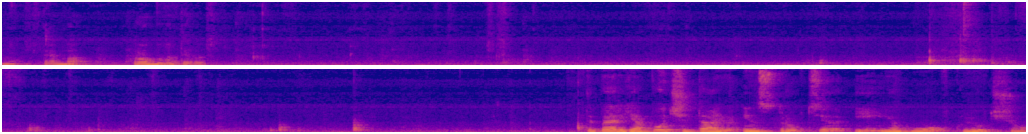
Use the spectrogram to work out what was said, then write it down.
Ну, треба пробувати. Тепер я почитаю інструкцію і його включу.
